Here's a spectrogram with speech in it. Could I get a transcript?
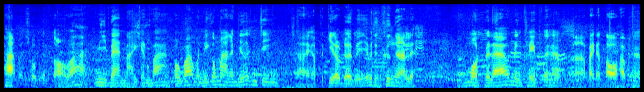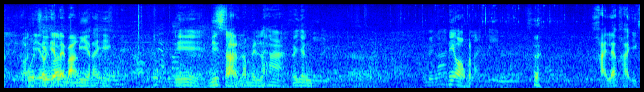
พามาชมกันต่อว่ามีแบรนด์ไหนกันบ้าง เพราะว่าวันนี้ก็มากันเยอะจริงใช่ครับตะกี้เราเดินไปยังไม่ถึงครึ่งงานเลยๆ หมดไปแล้วหนึ่งคลิปนะครับอ่าไปกันต่อครับครับตอนนี้เราเห็นอะไรบ้าง มีอะไรอีก นี่นิสสันลัมเบล่าก็ยังมีอยู่อ่าลัมเบล่านี่ออกมาหลายปีแล้วนะขายแล้วขายอีก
